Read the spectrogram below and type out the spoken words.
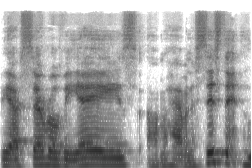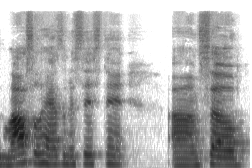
We have several VAs. Um, I have an assistant who also has an assistant. Um, so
